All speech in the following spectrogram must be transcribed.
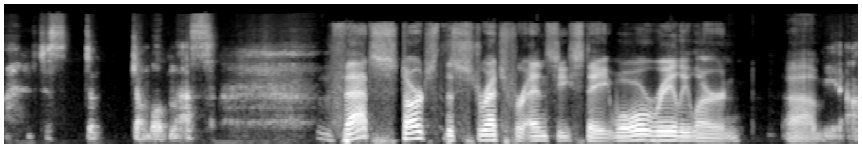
just a jumbled mess. That starts the stretch for NC State. Where we'll really learn um, yeah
